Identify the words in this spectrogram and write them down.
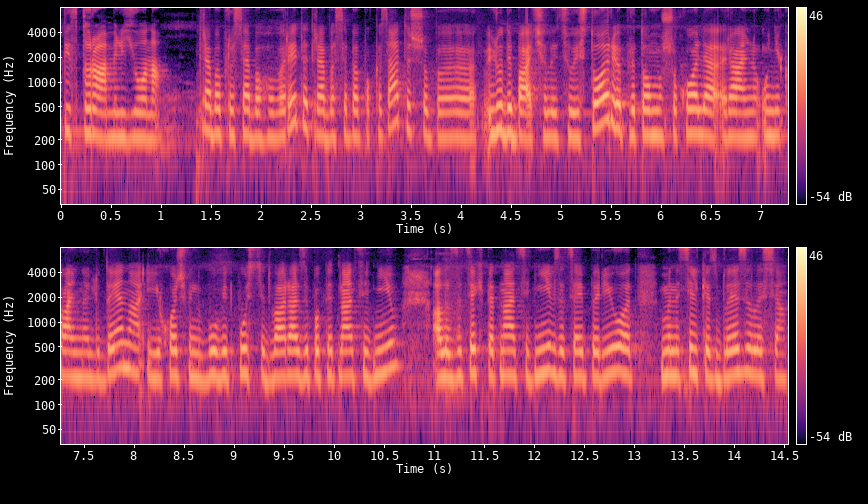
півтора мільйона. Треба про себе говорити, треба себе показати, щоб е, люди бачили цю історію, при тому, що Коля реально унікальна людина, і хоч він був відпустці два рази по 15 днів, але за цих 15 днів, за цей період, ми настільки зблизилися.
